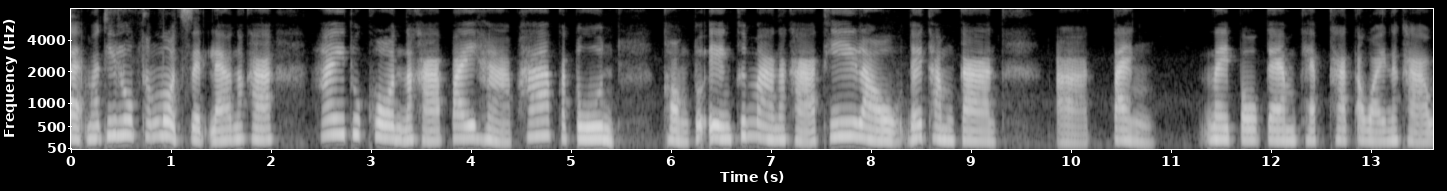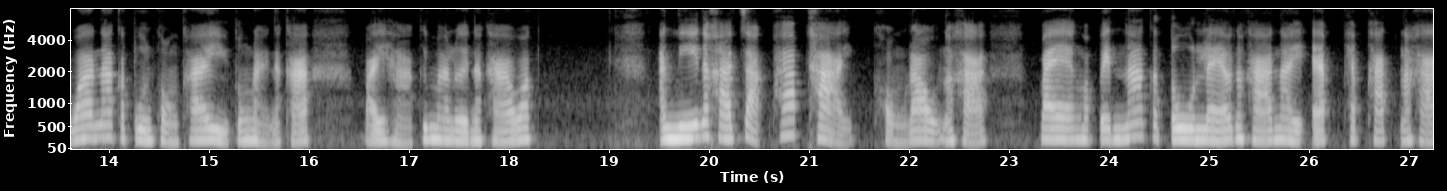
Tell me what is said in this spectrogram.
แตะมาที่รูปทั้งหมดเสร็จแล้วนะคะ ให้ทุกคนนะคะไปหาภาพการ์ตูนของตัวเองขึ้นมานะคะ ที่เราได้ทำการแต่งในโปรแกรม CapCut เอาไว้นะคะ ว่าหน้าการ์ตูนของใครอยู่ตรงไหนนะคะ ไปหาขึ้นมาเลยนะคะว่า อันนี้นะคะจากภาพถ่ายของเรานะคะ แปลงมาเป็นหน้าการ์ตูนแล้วนะคะในแอป CapCut นะคะ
